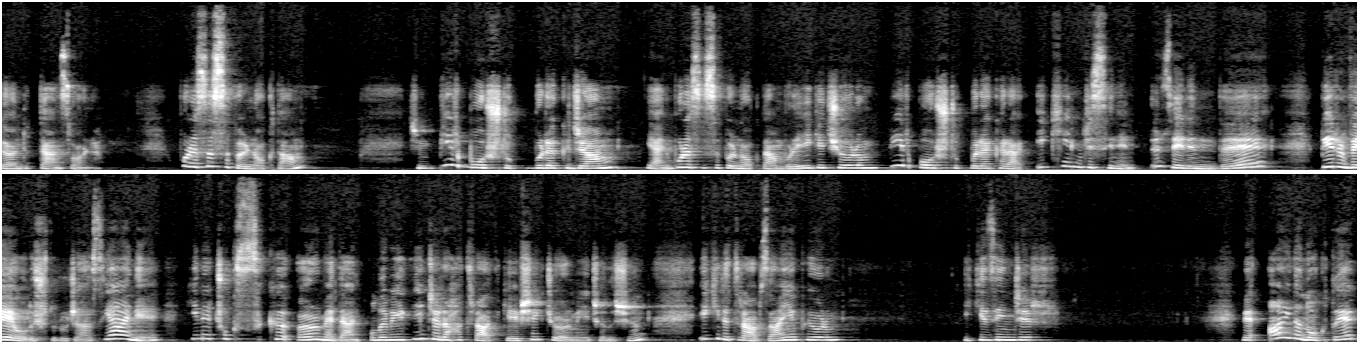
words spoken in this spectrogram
döndükten sonra burası sıfır noktam. Şimdi bir boşluk bırakacağım. Yani burası sıfır noktam burayı geçiyorum. Bir boşluk bırakarak ikincisinin üzerinde bir V oluşturacağız. Yani yine çok sıkı örmeden olabildiğince rahat rahat gevşekçe örmeye çalışın. İkili trabzan yapıyorum. 2 zincir ve aynı noktaya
